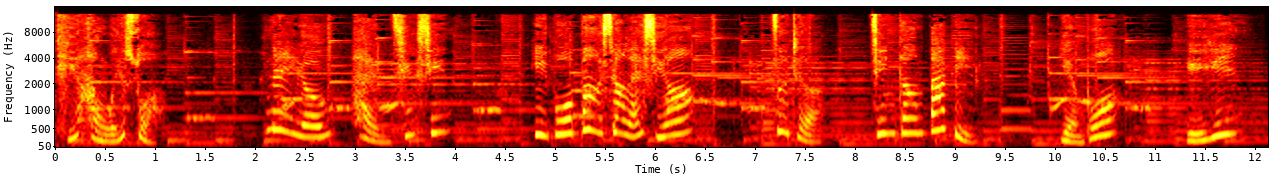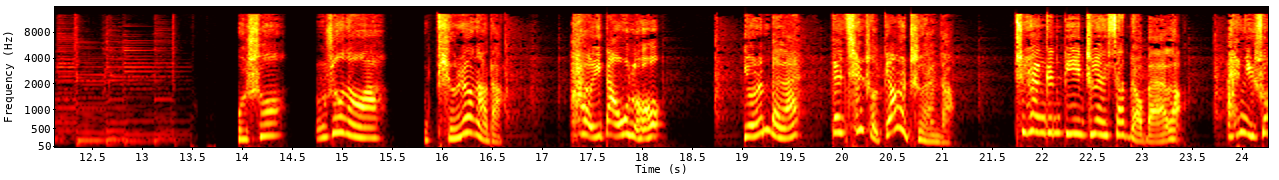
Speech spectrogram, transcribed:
题很猥琐，内容很清新，一波爆笑来袭哦！作者：金刚芭比，演播：余音。我说热闹啊，挺热闹的，还有一大乌龙。有人本来该牵手第二志愿的，居然跟第一志愿瞎表白了。哎，你说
